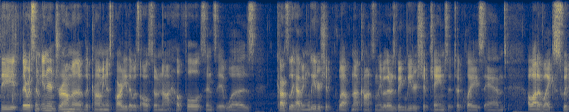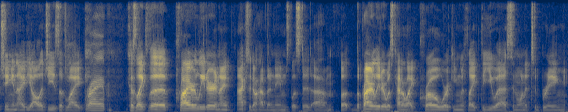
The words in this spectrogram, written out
the there was some inner drama of the Communist Party that was also not helpful since it was constantly having leadership. Well, not constantly, but there was a big leadership change that took place and a lot of like switching in ideologies of like Right. Because like the prior leader and i actually don't have their names listed um, but the prior leader was kind of like pro working with like the us and wanted to bring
